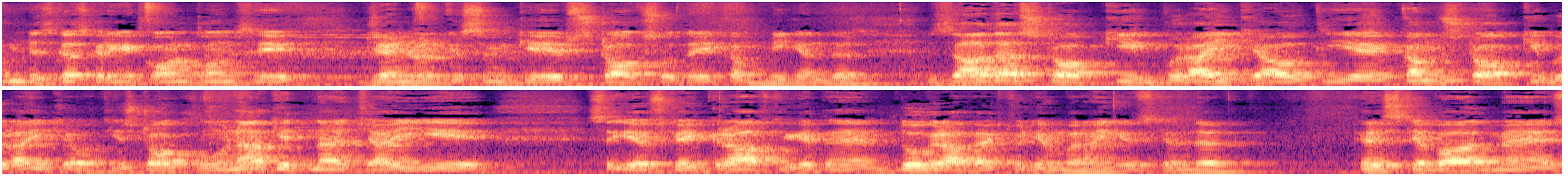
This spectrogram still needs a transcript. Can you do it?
ہم ڈسکس کریں گے کون کون سے جنرل قسم کے سٹاکس ہوتے ہیں کمپنی کے اندر۔ زیادہ سٹاک کی برائی کیا ہوتی ہے؟ کم سٹاک کی برائی کیا ہوتی ہے؟ سٹاک ہونا کتنا چاہیے؟ صحیح ہے، اس کے گراف کے کہتے ہیں۔ دو گراف ایکچولی ہم بنائیں گے اس کے اندر۔ پھر اس کے بعد میں اس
